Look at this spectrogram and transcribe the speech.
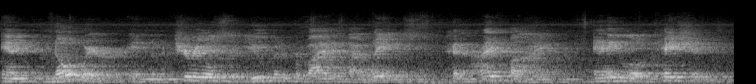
and nowhere in the materials that you've been provided by Wings can I find any location,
